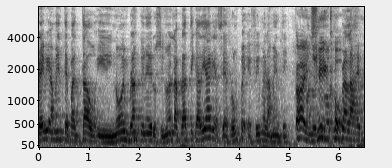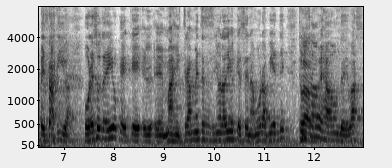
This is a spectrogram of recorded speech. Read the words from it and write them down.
previamente pactado y no en blanco y negro, sino en la práctica diaria, se rompe efímeramente. Ay, cuando tú chico. no cumplas las expectativas. Por eso te digo que, que, eh, magistralmente esa señora dijo que se enamora pierde. Claro. Tú sabes a dónde vas.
